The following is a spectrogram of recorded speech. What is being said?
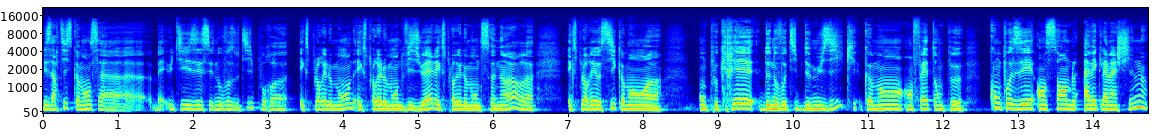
les artistes commencent à ben, utiliser ces nouveaux outils pour explorer le monde, explorer le monde visuel, explorer le monde sonore, explorer aussi comment on peut créer de nouveaux types de musique, comment en fait on peut composer ensemble avec la machine.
